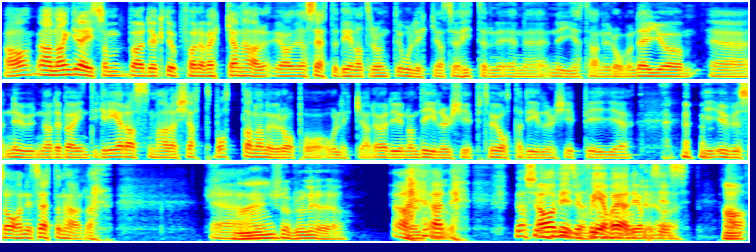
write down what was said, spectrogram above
Ja, en annan grej som bara dök upp förra veckan här, jag har sett det delat runt i olika, så jag hittade en, eh, nyhet här nu då, men det är ju eh, nu när det börjar integreras de här chattbottarna nu då på olika, då är det ju någon dealership, Toyota dealership i, eh, i USA, har ni sett den här? Eller? Eh, Chevrolet, ja. ja, ser ja, visst, skeva är det, ja, okej, precis. Ja.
